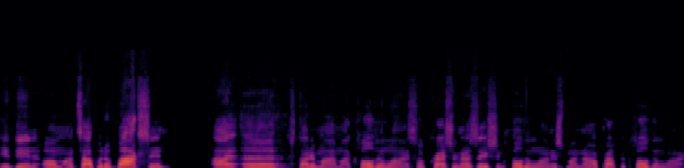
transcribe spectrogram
and then um on top of the boxing, I uh started my my clothing line. So Christ-E Organization Clothing Line. is my nonprofit clothing line.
